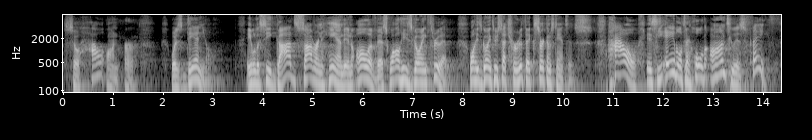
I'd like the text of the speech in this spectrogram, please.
So, how on earth was Daniel able to see God's sovereign hand in all of this while he's going through it, while he's going through such horrific circumstances? How is he able to hold on to his faith?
